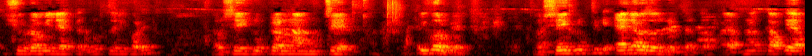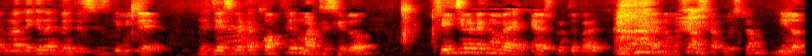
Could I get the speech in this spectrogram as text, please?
কিশোররা মিলে একটা গ্রুপ তৈরি করে। সেই গ্রুপটার নাম হচ্ছে ইগল গ্রুপ সেই গ্রুপ থেকে এগারো জন গ্রেপ্তার করা হয়। আপনার কাউকে আপনারা দেখে রাখবেন যে সিসিটিভিতে যে ছেলেটা ককটেল মারতেছিল, সেই ছেলেটাকে আমরা অ্যারেস্ট করতে পারি। তার নাম হচ্ছে আশরাফুল ইসলাম নীলন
